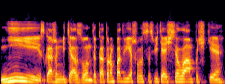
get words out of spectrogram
ни, скажем, метеозонды, которым подвешиваются светящиеся лампочки,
